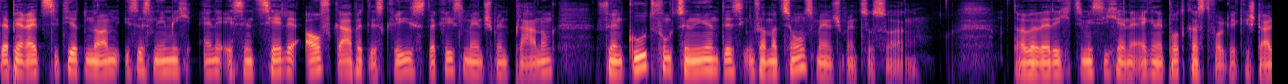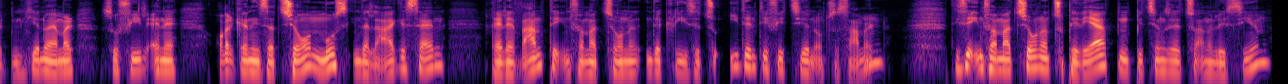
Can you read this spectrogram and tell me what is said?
der bereits zitierten Norm ist es nämlich eine essentielle Aufgabe des Kris, der Krisenmanagementplanung für ein gut funktionierendes Informationsmanagement zu sorgen. Darüber werde ich ziemlich sicher eine eigene Podcast-Folge gestalten. Hier nur einmal so viel. Eine Organisation muss in der Lage sein, relevante Informationen in der Krise zu identifizieren und zu sammeln, diese Informationen zu bewerten bzw. zu analysieren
